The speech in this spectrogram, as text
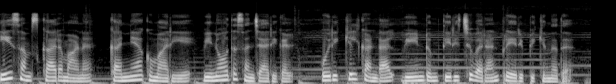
ഈ സംസ്കാരമാണ് കന്യാകുമാരിയെ വിനോദസഞ്ചാരികൾ ഒരിക്കൽ കണ്ടാൽ വീണ്ടും തിരിച്ചു വരാൻ പ്രേരിപ്പിക്കുന്നത്.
